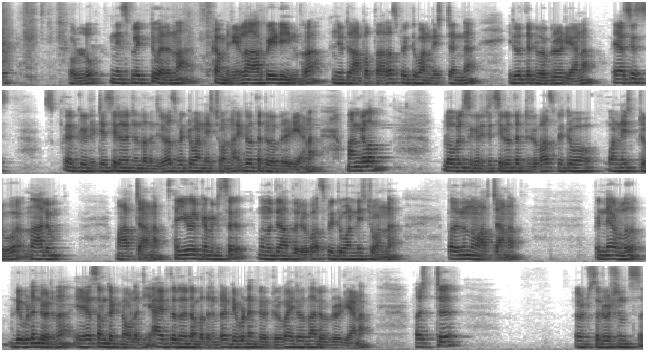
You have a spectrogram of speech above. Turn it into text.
ഉള്ളൂ. ഇനി സ്പ്ലിറ്റ് വരുന്ന കമ്പനികൾ ആർ ബി ഡി ഇൻഫ്ര അഞ്ഞൂറ്റി നാൽപ്പത്തി ആറ് സ്പ്ലിറ്റ് വൺ ഈസ്റ്റ് ടെന്ന് ഇരുപത്തെട്ട് ഫെബ്രുവരിയാണ്. ഒയാസിസ് സെക്യൂരിറ്റീസ് ഇരുന്നൂറ്റി എൺപത്തഞ്ച് രൂപ സ്പ്ലിറ്റ് വൺ ഇസ്റ്റ് വണ് ഇരുപത്തെട്ട് ഫെബ്രുവരിയാണ്. മംഗളം ഗ്ലോബൽ സെക്യൂരിറ്റീസ് ഇരുപത്തെട്ട് രൂപ സ്പ്ലിറ്റ് വൺ ഈസ്റ്റ് ടു നാലും മാർച്ചാണ്. ഐ യു എൽ കെമിക്കൽസ് മുന്നൂറ്റി നാൽപ്പത് രൂപ സ്പ്ലിറ്റ് വൺ ഇസ്റ്റ് വണ് പതിനൊന്ന് മാർച്ചാണ്. പിന്നെ ഉള്ളത് ഡിവിഡന്റ് വരുന്ന എ എസ് എം ടെക്നോളജി ആയിരത്തി ഒരുന്നൂറ്റി അമ്പത്തിരണ്ട് ഡിവിഡൻഡ് ഒരു രൂപ ഇരുപത്തിനാല് ഫെബ്രുവരിയാണ്. ഫസ്റ്റ് സൊല്യൂഷൻസ്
